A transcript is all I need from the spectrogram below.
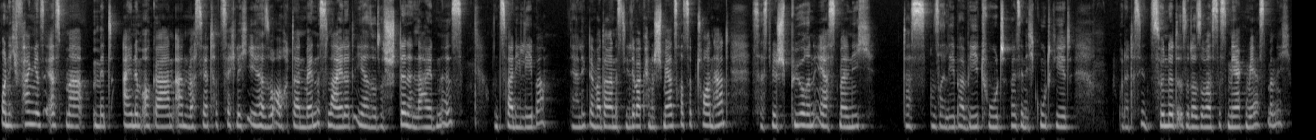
Und ich fange jetzt erstmal mit einem Organ an, was ja tatsächlich eher so auch dann, wenn es leidet, eher so das stille Leiden ist. Und zwar die Leber. Ja, liegt einfach daran, dass die Leber keine Schmerzrezeptoren hat. Das heißt, wir spüren erstmal nicht, dass unsere Leber wehtut, weil sie nicht gut geht oder dass sie entzündet ist oder sowas. Das merken wir erstmal nicht.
